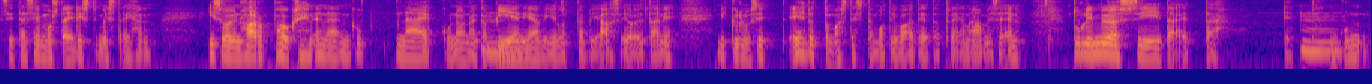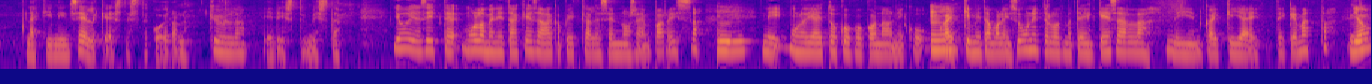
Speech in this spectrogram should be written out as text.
sitä semmoista edistymistä ihan isoin harppauksiin enää niin kuin näe, kun ne on aika mm. pieniä viilattavia asioita, niin, niin kyllä sit ehdottomasti sitä motivaatiota treenaamiseen tuli myös siitä, että, että mm. niin kun näki niin selkeästi sitä koiran kyllä. edistymistä. Joo, ja sitten mulla meni tämä kesä aika pitkälle sen nosen parissa, mm. niin mulla jäi toko kokonaan niin kuin mm. kaikki, mitä mä olin suunnitellut, että mä tein kesällä, niin kaikki jäi tekemättä. Joo.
